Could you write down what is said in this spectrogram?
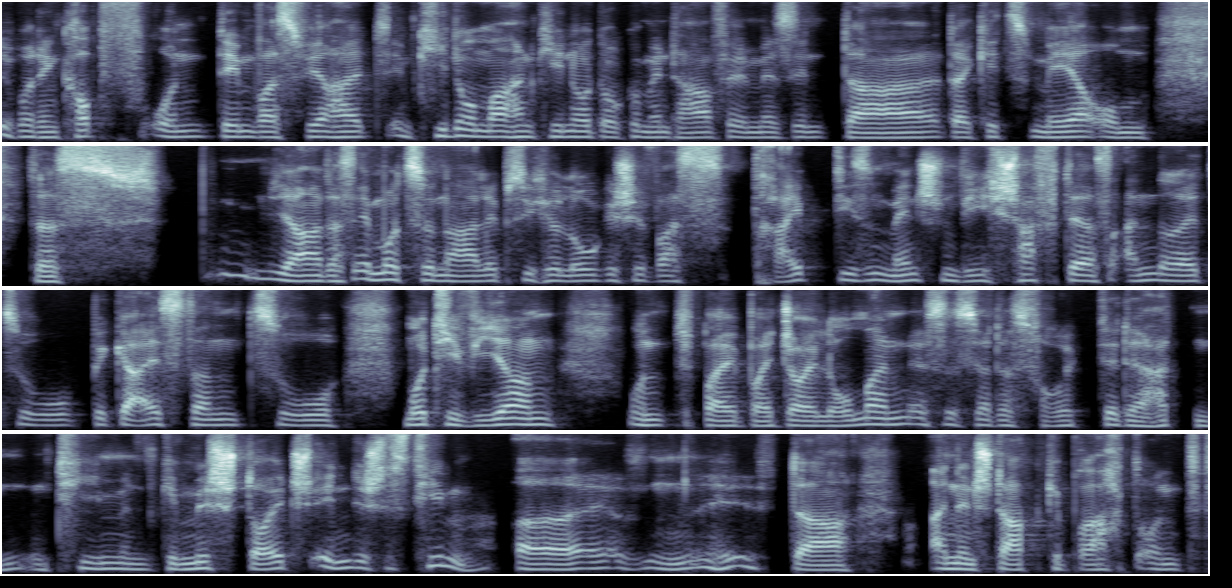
über den Kopf und dem, was wir halt im Kino machen. Kinodokumentarfilme sind da, da geht's mehr um das ja, das emotionale, psychologische, was treibt diesen Menschen, wie schafft er es, andere zu begeistern, zu motivieren. Und bei, bei Joy Lohmann ist es ja das Verrückte, der hat ein, ein Team, ein gemischt deutsch-indisches Team äh, da an den Start gebracht und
